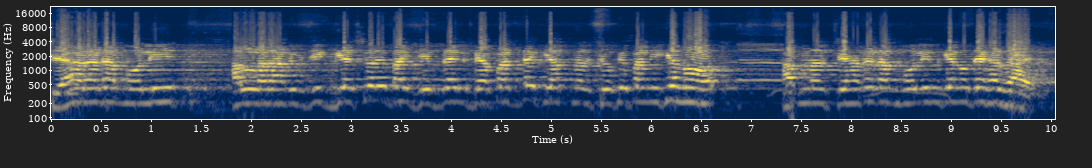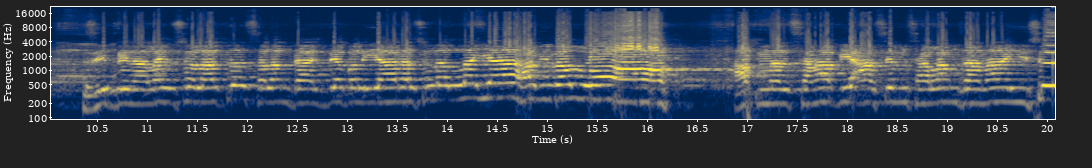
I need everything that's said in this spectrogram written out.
চেহারাটা মলিন, আল্লাহর আমি জিজ্ঞেস করে, ভাই জিব্রাইল, ব্যাপারটা কি? আপনার চোখে পানি কেন? আপনার চেহারাটা মলিন কেন দেখা যায়? জিব্রিল সালাতু সালাম ডাক দিয়ে বলে, ইয়া রাসূলুল্লাহ, ইয়া হাবিবাল্লাহ। আপনার সাহাবী আসিম সালাম জানাইছে,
